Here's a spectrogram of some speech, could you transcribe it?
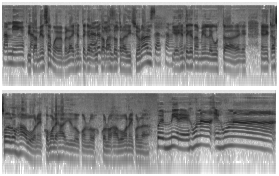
también Y están. también se mueven, ¿verdad? Hay gente que Claro le gusta que más lo tradicional Exactamente. y hay gente que también le gusta. eh, En el caso de los jabones, ¿cómo les ha ido con los con los jabones y con la Pues mire, es una, es una,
